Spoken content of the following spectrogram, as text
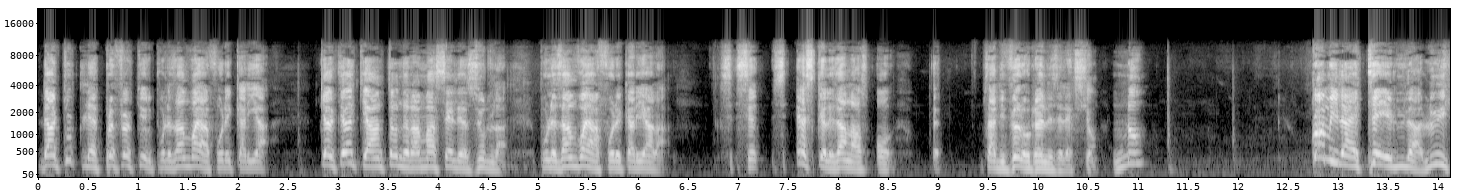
dans toutes les préfectures pour les envoyer à Forêt-Caria. Quelqu'un qui est en train de ramasser les urnes là, pour les envoyer à Forécaria là, est-ce que les gens là, ont, euh, ça dit, veulent organiser les élections? Non. Comme il a été élu là, lui,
